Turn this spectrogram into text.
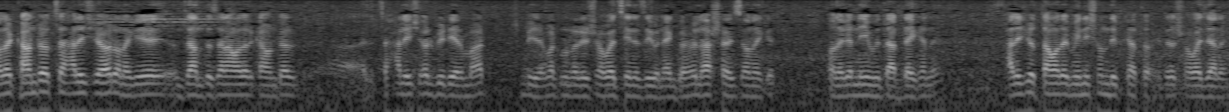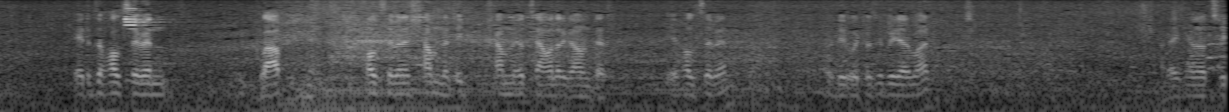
আমাদের কাউন্টার হচ্ছে হালিশহর, অনেকে জানতে চান আমাদের কাউন্টার হচ্ছে হালিশহর বিডিআর মাঠ। বিডিআর মাঠ মোটামুটি সবাই চেনে, জীবনে একবার হলে আসা হয়েছে অনেকে। অনেকে নিয়মিত আড্ডা এখানে। হালিশহর তো আমাদের মিনি সন্দীপ খ্যাত, এটা সবাই জানে। এটা তো হল সেভেন ক্লাব হল সেভেনের সামনে, ঠিক সামনে হচ্ছে আমাদের কাউন্টার এই হল সেভেন ওইটা হচ্ছে বিডিআর মাঠ। আর এখানে হচ্ছে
